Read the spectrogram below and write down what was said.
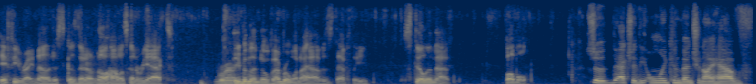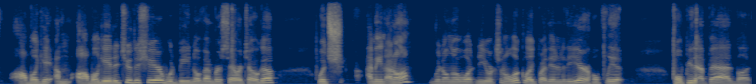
iffy right now, just because they don't know how it's going to react. Right. Even the November one I have is definitely still in that bubble. So actually, the only convention I have obligate I'm obligated to this year would be November Saratoga, which I mean I don't know. We don't know what New York's going to look like by the end of the year. Hopefully, it won't be that bad, but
